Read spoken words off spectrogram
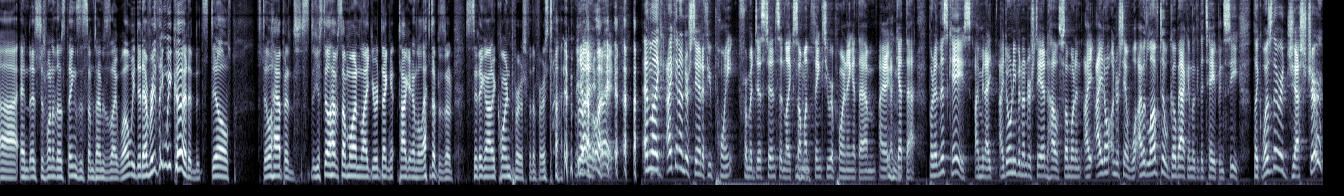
Uh, and it's just one of those things that sometimes it's like, well, we did everything we could, and it's still still happened. S- You still have someone like you were talking talking on the last episode sitting on a coin purse for the first time. you know, right, like- right. And like, I can understand if you point from a distance and like Mm-hmm. someone thinks you were pointing at them. I, I get that. But in this case, I mean, I, I don't even understand how someone. In, I I don't understand. What I would love to go back and look at the tape and see like, was there a gesture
